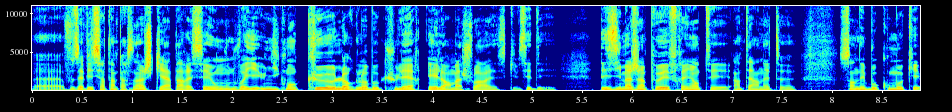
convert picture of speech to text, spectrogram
euh, vous avez certains personnages qui apparaissaient où on ne voyait uniquement que leur globe oculaire et leur mâchoire, et ce qui faisait des, images un peu effrayantes, et Internet euh, s'en est beaucoup moqué.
